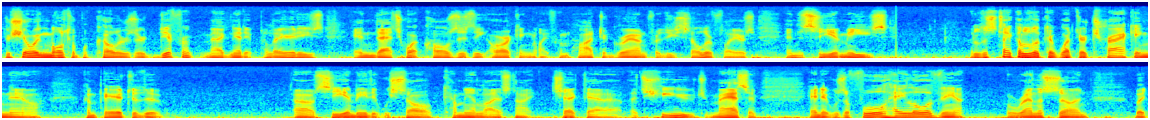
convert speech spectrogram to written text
they're showing multiple colors. They're different magnetic polarities and that's what causes the arcing like from hot to ground for these solar flares and the CMEs but let's take a look at what they're tracking now compared to the uh, CME that we saw come in last night. Check that out. That's huge massive. And it was a full halo event around the sun But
